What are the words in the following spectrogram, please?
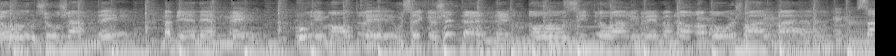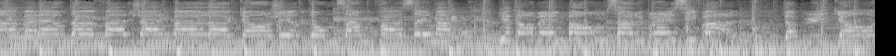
L'autre jour, j'ai amené ma bien-aimée pour y montrer où c'est que j'étais né. Aussitôt arrivé, me voilà en beau cheval vert. Ça avait l'air de Val Jalbert. Ah, Quand j'y retourne, ça me faisait mal. Il est tombé une bombe sa rue principale. Depuis qu'ils ont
